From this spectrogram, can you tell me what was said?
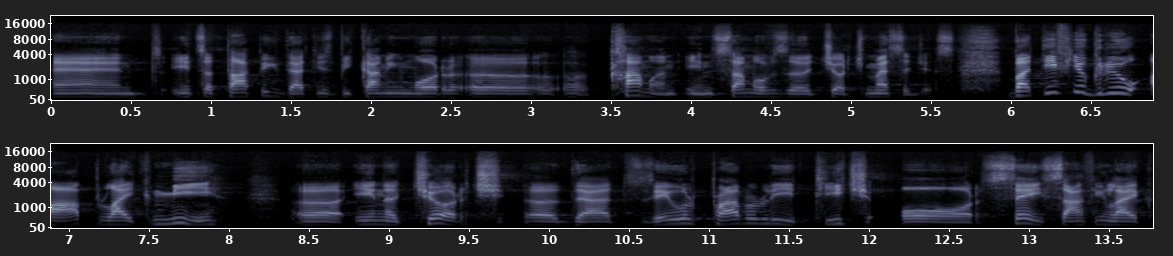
And it's a topic that is becoming more uh, common in some of the church messages. But if you grew up like me uh, in a church uh, that they will probably teach or say something like,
